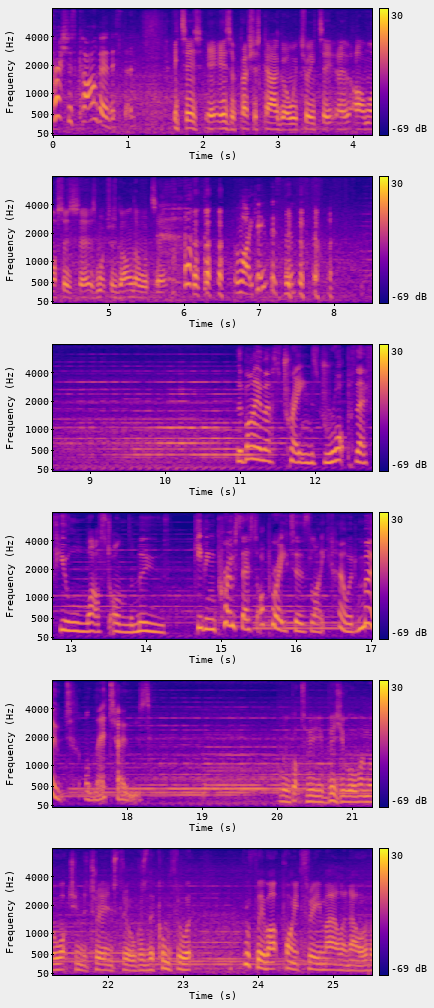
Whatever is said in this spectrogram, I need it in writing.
Precious cargo, this then. It is. It is a precious cargo. We treat it uh, almost as, uh, as much as gold, I would say. I might keep this then. the biomass trains drop their fuel whilst on the move, keeping process operators like Howard Moat on their toes. We've got to be visual when we're watching the trains through because they come through at roughly about 0.3 mile an hour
